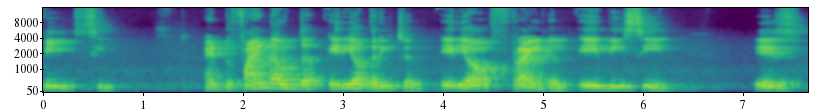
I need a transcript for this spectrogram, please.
b c. And to find out the area of the region area of triangle abc is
